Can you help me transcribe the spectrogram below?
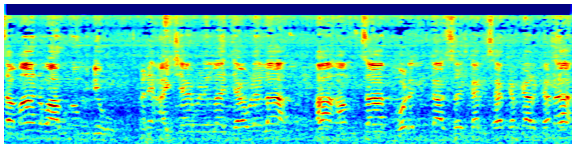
समान वागणूक देऊ. आणि अशा वेळेला ज्या वेळेला हा आमचा घोडगंगा सहकारी साखर कारखाना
